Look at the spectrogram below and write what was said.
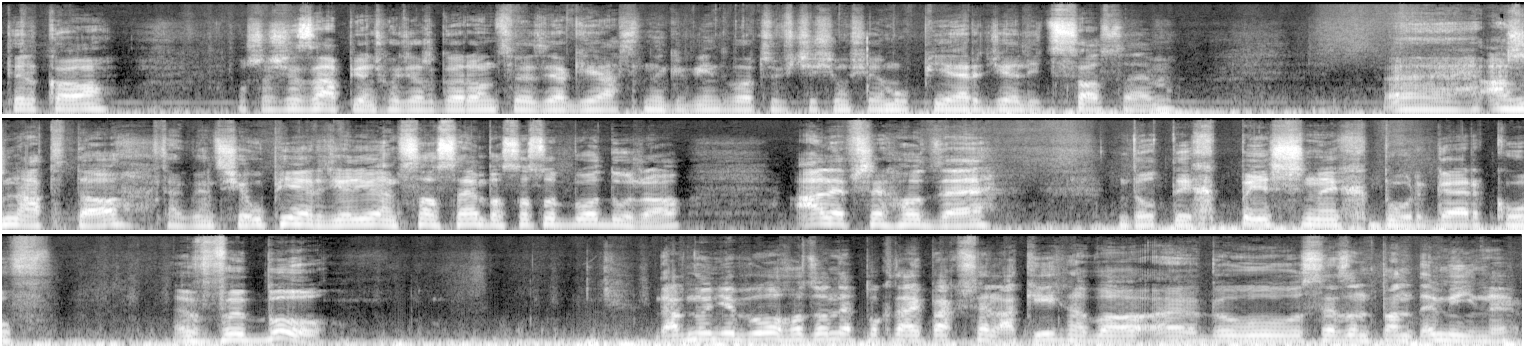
tylko muszę się zapiąć, chociaż gorąco jest jak jasny gwint, bo oczywiście się musiałem upierdzielić sosem aż nadto, tak więc się upierdzieliłem sosem, bo sosu było dużo, ale przechodzę do tych pysznych burgerków w Bu. Dawno nie było chodzone po knajpach wszelakich, no bo e, był sezon pandemijny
